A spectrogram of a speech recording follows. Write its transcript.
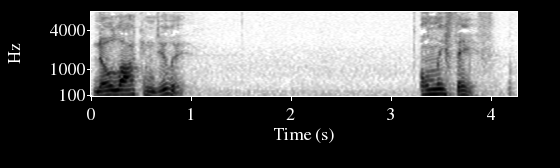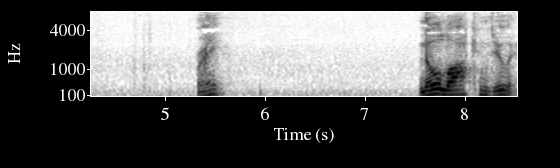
No law can do it. Only faith. Right? No law can do it.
